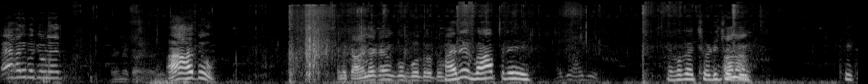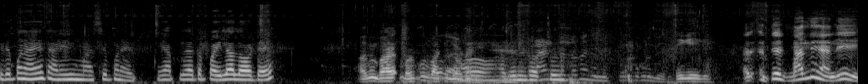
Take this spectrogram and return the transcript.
काय खाली बघ एवढ्यात। हा हा तू। अरे काय ना काय खूप बोलत राहतो. अरे बाप रे। हे बघा छोटे छोटे. खेकडे पण आहेत आणि मासे पण आहेत. हे आपल्याला आता पहिला लॉट आहे. अजून भा- भरपूर बाकी लोट हो अजून भरपूर. हे हे अरे ते बांधली ना आणली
